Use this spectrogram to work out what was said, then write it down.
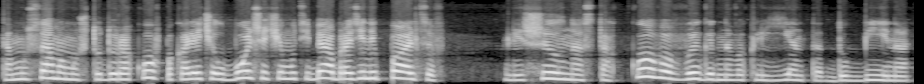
Тому самому, что дураков покалечил больше, чем у тебя образины пальцев. Лишил нас такого выгодного клиента, дубина.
